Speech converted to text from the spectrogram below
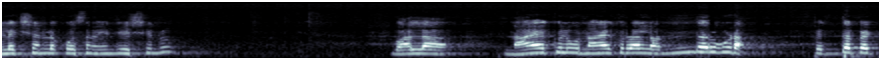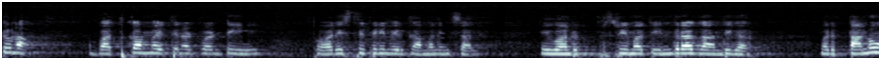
ఎలక్షన్ల కోసం ఏం చేసిండ్రు? వాళ్ళ నాయకులు నాయకురాళ్ళు అందరూ కూడా పెద్ద పెట్టున బతుకమ్మ ఎత్తినటువంటి పరిస్థితిని మీరు గమనించాలి. ఇవన్నీ శ్రీమతి ఇందిరాగాంధీ గారు. మరి తను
